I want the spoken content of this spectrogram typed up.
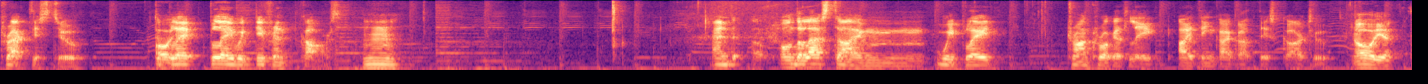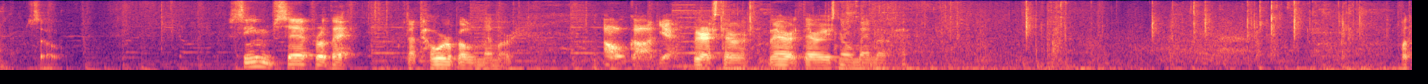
practice too. To Oh, play play with different cars. Mm. And on the last time we played Drunk Rocket League, I think I got this car too. Oh yeah. So. Sim se pro te. That horrible memory. Oh god, yeah. Where's there? Where there is no memory. But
